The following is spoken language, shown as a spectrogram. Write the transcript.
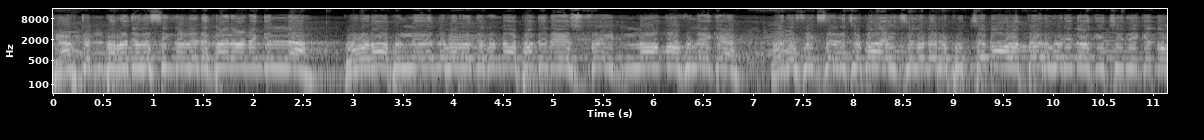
ക്യാപ്റ്റൻ പറഞ്ഞത് സിംഗിൾ എടുക്കാനാണെങ്കിൽ പോടാ പിള്ളേ എന്ന് പറഞ്ഞുകൊണ്ട് ആ പന്തിനെ സ്ട്രൈറ്റ് ലോങ് ഓഫിലേക്ക് ഒരു സിക്സ് അടിച്ച് പായിച്ചുകൊണ്ട് ഒരു പുച്ഛഭാവത്തോടു കൂടി നോക്കി ചിരിക്കുന്നു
